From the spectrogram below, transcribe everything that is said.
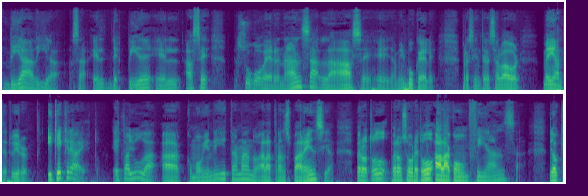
día a día, o sea, él despide, él hace su gobernanza la hace eh, Yamil Bukele, presidente de El Salvador, mediante Twitter. ¿Y qué crea esto? Esto ayuda a, como bien dijiste Armando, a la transparencia, pero todo, pero sobre todo a la confianza de ok,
